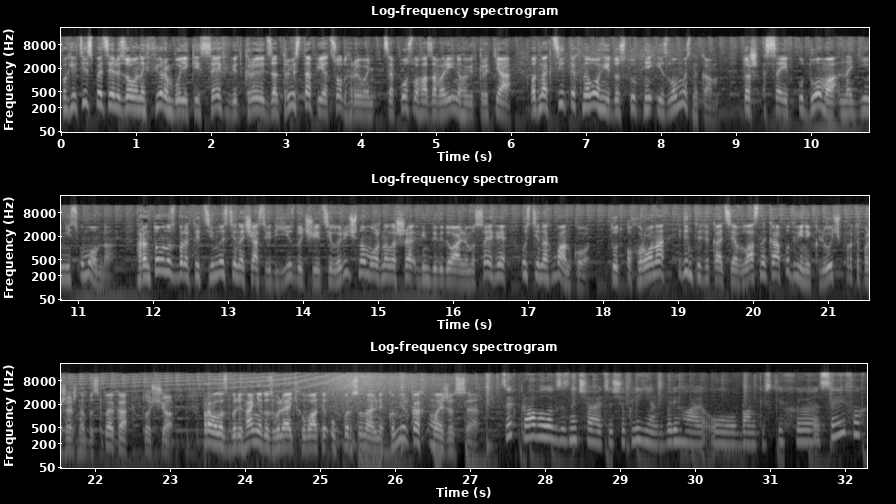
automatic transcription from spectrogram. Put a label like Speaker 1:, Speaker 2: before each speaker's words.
Speaker 1: Фахівці спеціалізованих фірм будь-який сейф відкриють за 300-500 гривень. Це послуга з аварійного відкриття. Однак ці технології доступні і зловмисникам. Тож сейф удома надійність умовна. Гарантовано зберегти цінності на час від'їзду чи цілорічно можна лише в індивідуальному сейфі у стінах банку. Тут охорона, ідентифікація власника, подвійний ключ, протипожежна безпека тощо. Правила зберігання дозволяють ховати у персональних комірках майже все.
Speaker 2: Цих правилах зазначається, що клієнт зберігає у банківських е, сейфах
